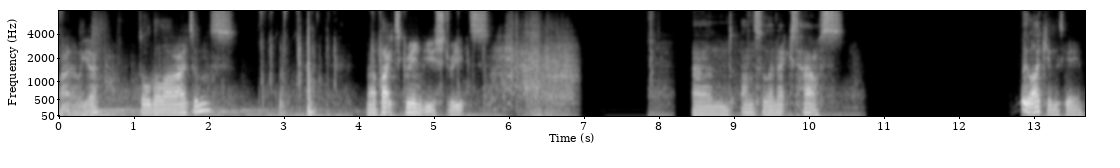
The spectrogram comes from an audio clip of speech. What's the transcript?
Right, there we go. Sold all our items. Now back to Greenview Street. And on to the next house. I'm really liking this game.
